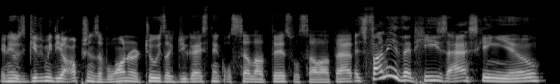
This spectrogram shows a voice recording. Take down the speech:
and he was giving me the options of one or two. He's like, do you guys think we'll sell out this? We'll sell out that. It's funny that he's asking you,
